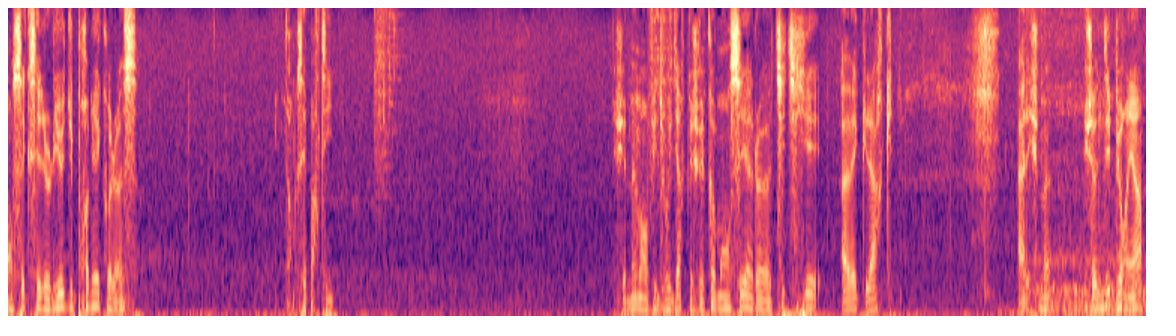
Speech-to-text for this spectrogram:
On sait que c'est le lieu du premier colosse. Donc c'est parti. J'ai même envie de vous dire que je vais commencer à le titiller avec l'arc. Allez, je me... Je ne dis plus rien.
